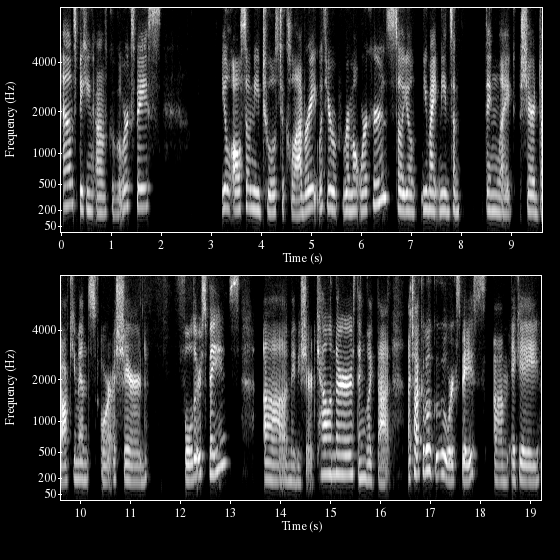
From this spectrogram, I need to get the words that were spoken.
And speaking of Google Workspace, You'll also need tools to collaborate with your remote workers. So you'll you might need something like shared documents or a shared folder space, uh, maybe shared calendar, things like that. I talk about Google Workspace, um, aka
